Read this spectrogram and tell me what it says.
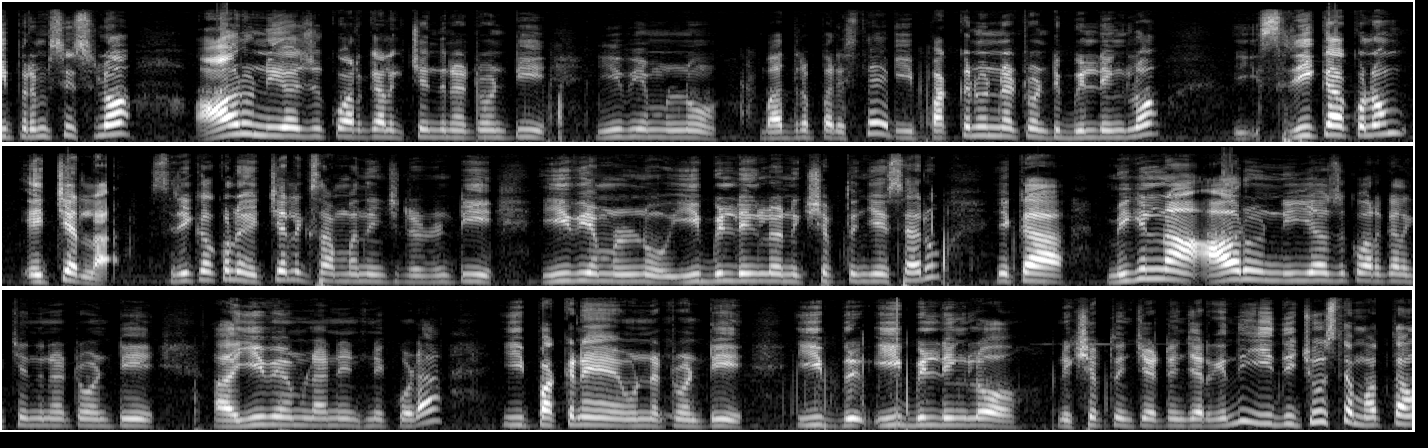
ఈ ప్రెమిసిస్లో ఆరు నియోజకవర్గాలకు చెందినటువంటి ఈవీఎంలను భద్రపరిస్తే ఈ పక్కనున్నటువంటి బిల్డింగ్లో ఈ శ్రీకాకుళం హెచ్ఎర్ల శ్రీకాకుళం హెచ్ఎర్లకు సంబంధించినటువంటి ఈవీఎంలను ఈ బిల్డింగ్లో నిక్షిప్తం చేశారు. ఇక మిగిలిన ఆరు నియోజకవర్గాలకు చెందినటువంటి ఈవీఎంలన్నింటినీ కూడా ఈ పక్కనే ఉన్నటువంటి ఈ ఈ బిల్డింగ్లో నిక్షిప్తం చేయడం జరిగింది. ఇది చూస్తే మొత్తం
